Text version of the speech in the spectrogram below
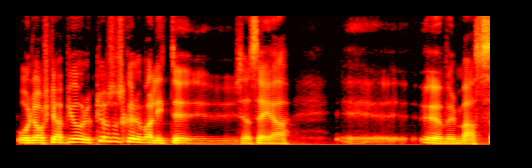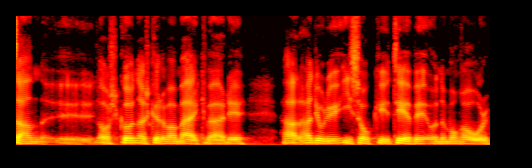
Och Lars-Gunnar Björklund som skulle vara lite, eh, så att säga, eh, över massan. Lars-Gunnar skulle vara märkvärdig. Han, han gjorde ju ishockey i TV under många år.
